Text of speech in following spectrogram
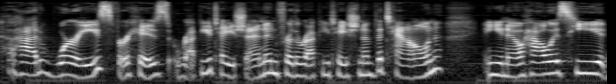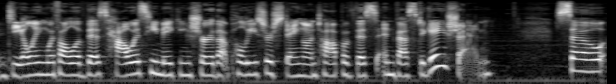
had worries for his reputation and for the reputation of the town. You know, how is he dealing with all of this? How is he making sure that police are staying on top of this investigation? So,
